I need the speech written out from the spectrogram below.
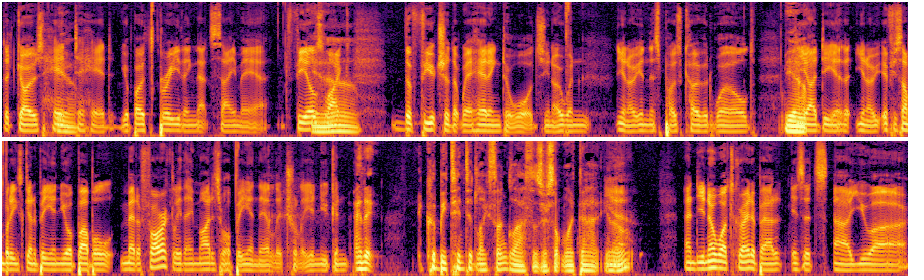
that goes head Yeah. to head. You're both breathing that same air. It feels like the future that we're heading towards. You know, when you know in this post-COVID world, yeah the idea that you know if somebody's going to be in your bubble metaphorically, they might as well be in there literally, and you can. and it it could be tinted like sunglasses or something like that. You yeah. know, And you know what's great about it is it's uh, you are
